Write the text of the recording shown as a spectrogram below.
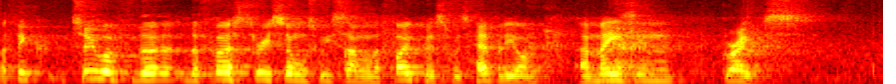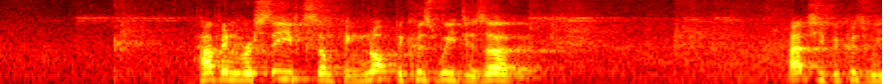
I think two of the, the first three songs we sung, the focus was heavily on amazing grace. Having received something not because we deserve it, actually because we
